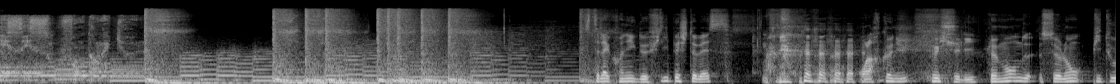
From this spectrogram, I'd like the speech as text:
Et c'est souvent dans la gueule. C'était la chronique de Philippe Echtebès. On l'a reconnu. Oui, c'est lui. Le monde selon Pitou.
